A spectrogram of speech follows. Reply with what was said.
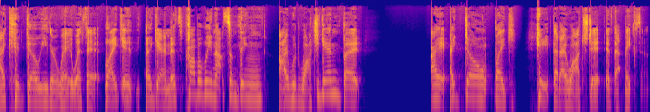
I could go either way with it. Like it again, it's probably not something I would watch again, but I I don't like hate that I watched it, if that makes sense.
